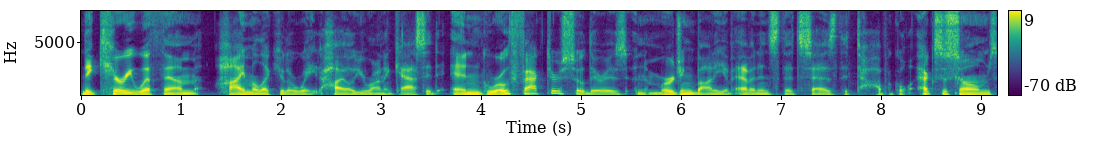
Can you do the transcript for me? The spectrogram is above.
They carry with them high molecular weight hyaluronic acid and growth factors. So there is an emerging body of evidence that says that topical exosomes,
